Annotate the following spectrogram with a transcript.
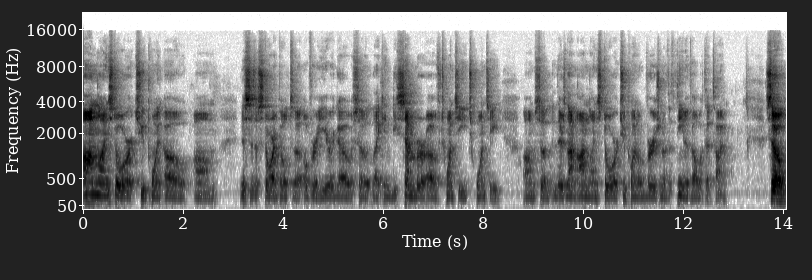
online store 2.0. Um, this is a store I built uh, over a year ago, so like in December of 2020. Um, so there's not an online store 2.0 version of the theme available at that time. So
